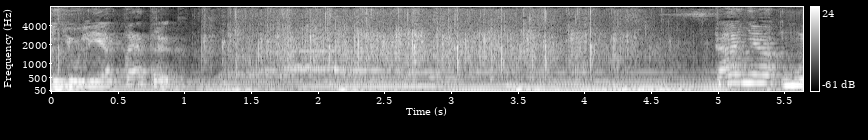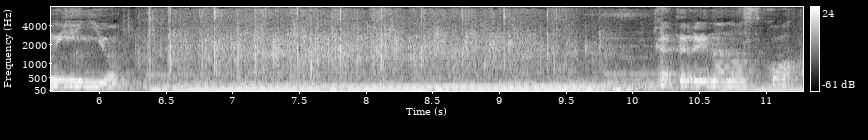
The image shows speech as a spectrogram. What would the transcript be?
Юлія Петрик. Таня Муїньо. Катерина Носко.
